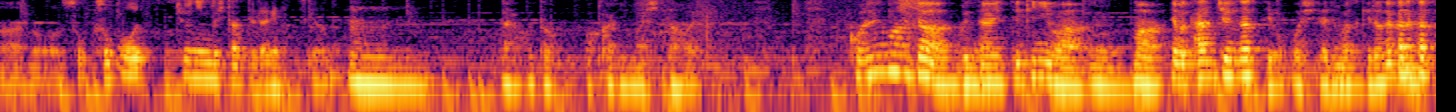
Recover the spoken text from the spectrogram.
あのそそこをチューニングしたっていうだけなんですけどね。うん。なるほど。わかりましたこれはじゃあ具体的には、うん。まあやっぱ単純なっておっしゃいますけど、なかなか多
